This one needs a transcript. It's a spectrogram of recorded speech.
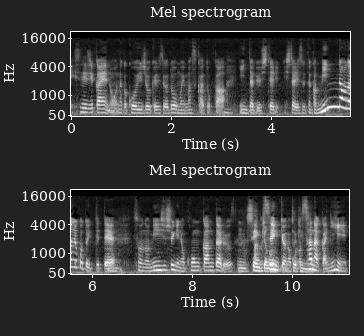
う政治家へのなんかこういう状況ですがどう思いますかとか、インタビューしたりしたりする。なんかみんな同じこと言ってて、その民主主義の根幹たる選挙のこのさなかに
